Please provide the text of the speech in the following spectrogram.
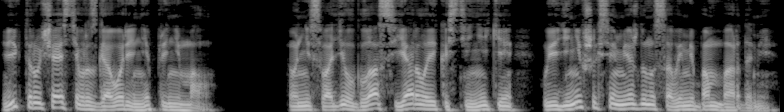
Виктор участия в разговоре не принимал. Он не сводил глаз с ярла и костяники, уединившихся между носовыми бомбардами.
